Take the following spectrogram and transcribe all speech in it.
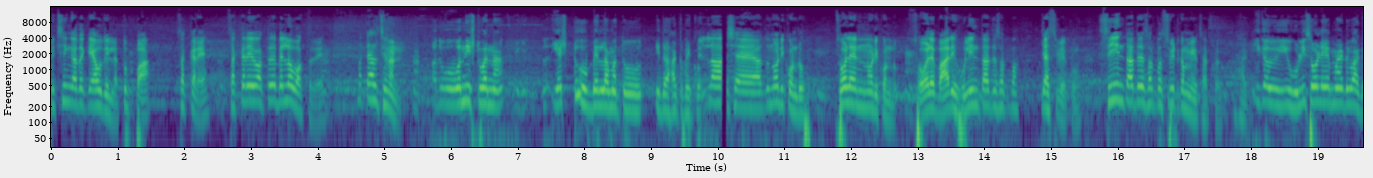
ಮಿಕ್ಸಿಂಗ್ ಅದಕ್ಕೆ ಯಾವುದಿಲ್ಲ, ತುಪ್ಪ, ಸಕ್ಕರೆ. ಸಕ್ಕರೆಯೂ ಆಗ್ತದೆ, ಬೆಲ್ಲವೂ ಆಗ್ತದೆ. ಮತ್ತೆ ಹಲಸಿನ ಹಣ್ಣು ಅದು ಒಂದಿಷ್ಟು ಅನ್ನ ಎಷ್ಟು ಬೆಲ್ಲ ಮತ್ತು ಇದು ಹಾಕಬೇಕು? ಎಲ್ಲ ಶೇ- ಅದು ನೋಡಿಕೊಂಡು ಸೋಳೆಯನ್ನು ನೋಡಿಕೊಂಡು. ಸೋಳೆ ಬಾರಿ ಹುಳಿ ಅಂತಾದ್ರೆ ಸ್ವಲ್ಪ ಜಾಸ್ತಿ ಬೇಕು. ಸಿಹಿ ಅಂತಾದ್ರೆ ಸ್ವಲ್ಪ ಸ್ವೀಟ್ ಕಮ್ಮಿ ಆಗ್ತದೆ. ಹಾಗೆ. ಈಗ ಈ ಹುಳಿ ಸೋಳೆ ಮಾಡುವಾಗ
